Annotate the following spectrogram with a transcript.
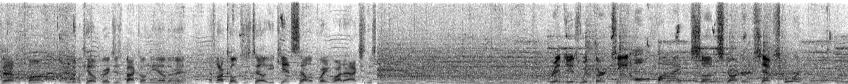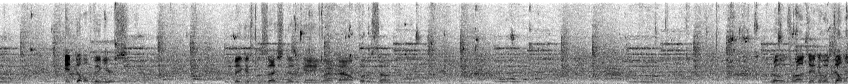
Having fun. Even Mikal Bridges back on the other end. That's why coaches tell you, you can't celebrate while the action is. Bridges with 13. All five Sun starters have scored in double figures. Biggest possession of the game right now for the Suns. Rose runs into a double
